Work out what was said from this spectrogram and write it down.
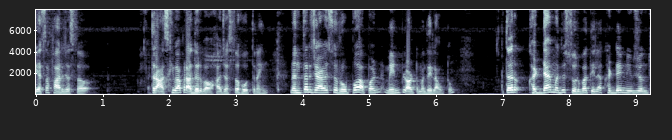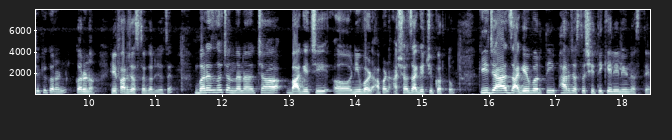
याचा फार जास्त त्रास किंवा प्रादुर्भाव हा जास्त होत नाही. नंतर ज्यावेळेस रोपं आपण मेन प्लॉटमध्ये लावतो तर खड्ड्यामध्ये सुरुवातीला खड्डे निर्जंतुकीकरण करणं हे फार जास्त गरजेचं आहे. बऱ्याचदा चंदनाच्या बागेची निवड आपण अशा जागेची करतो की ज्या जागेवरती फार जास्त शेती केलेली नसते.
